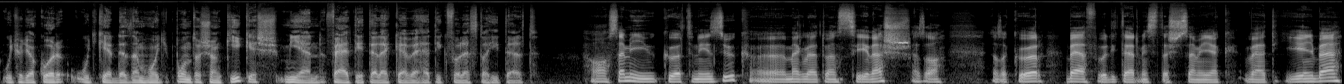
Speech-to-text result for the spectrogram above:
Úgyhogy akkor úgy kérdezem, hogy pontosan kik és milyen feltételekkel vehetik föl ezt a hitelt? Ha a személyi kört nézzük, meglehetően széles ez a ez a kör. Belföldi természetes személyek vehetik igénybe,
